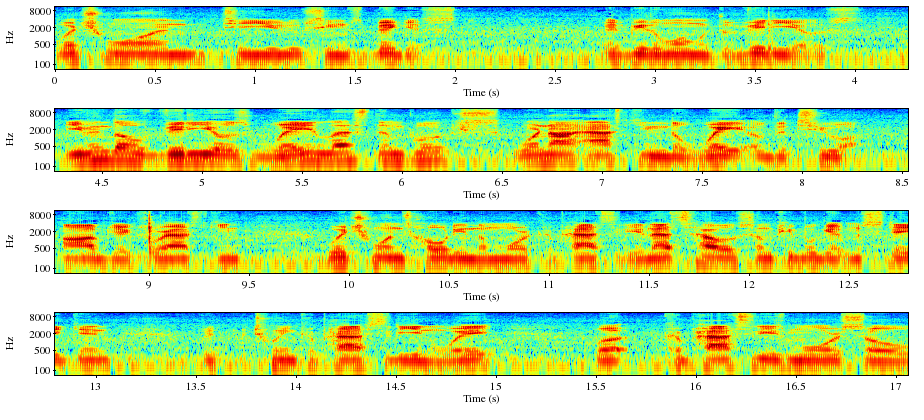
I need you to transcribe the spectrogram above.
which one to you seems biggest it'd be the one with the videos. Even though videos weigh less than books, we're not asking the weight of the two objects, we're asking which one's holding the more capacity. And that's how some people get mistaken between capacity and weight. But capacity is more so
